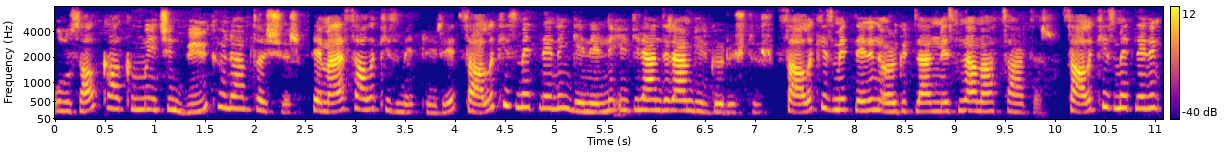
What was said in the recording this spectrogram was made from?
ulusal kalkınma için büyük önem taşır. Temel sağlık hizmetleri, sağlık hizmetlerinin genelini ilgilendiren bir görüştür. Sağlık hizmetlerinin örgütlenmesine anahtardır. Sağlık hizmetlerinin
